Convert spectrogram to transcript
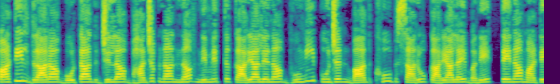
પાટીલ દ્વારા બોટાદ જિલ્લા ભાજપના નવનિમિત્ત કાર્યાલયના ભૂમિપૂજન બાદ ખૂબ સારું કાર્યાલય બને તેના માટે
